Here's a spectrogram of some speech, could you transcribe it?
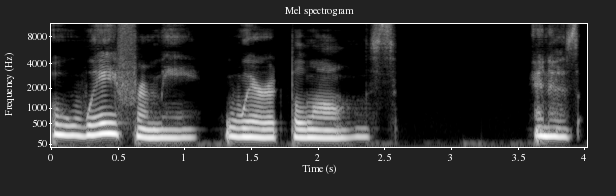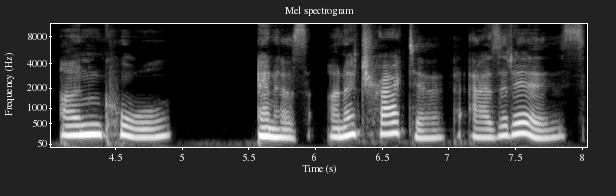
away from me where it belongs. And as uncool and as unattractive as it is,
